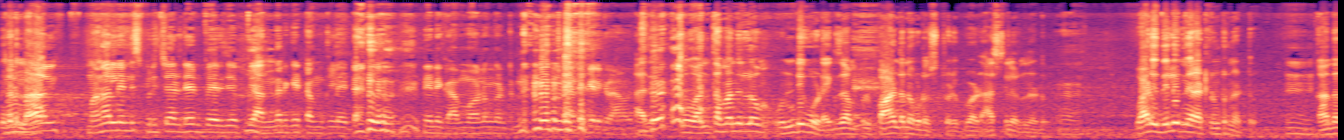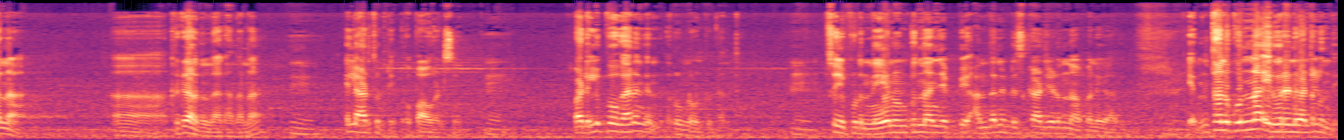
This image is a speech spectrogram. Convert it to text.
ఎందుకంటే మన నా- వాళ్ళు- మన వాళ్ళు ఏంటి స్పిరిచువాలిటీ అని పేరు చెప్పి అందరికీ టమ్కులేటాలు నేను ఇక మౌనంగా ఉంటున్నాను. నా దగ్గరికి రావద్దు. అది నువ్వు అంతమందిలో ఉండి కూడా ఎగ్జాంపుల్ పాండన కూడా వస్తాడు ఇప్పుడు వాడు ఆస్ట్రేలియా ఉన్నాడు వాడికి తెలియదు నేను అట్లా ఉంటున్నట్టు. కాంతన్న ఆ, క్రికెట్ ఆడుతుందా కాంతన్న? ఉమ్, వెళ్ళి ఆడుతుంటే ఓ పావు గంట వాడు వెళ్ళిపోగానే నేను రూమ్లో ఉంటుంటాను సో ఇప్పుడు నేను ఉంటుందని చెప్పి అందరిని డిస్కార్డ్ చేయడం నా పని కాదు. ఎంత అనుకున్నా ఇరవై రెండు గంటలు ఉంది.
